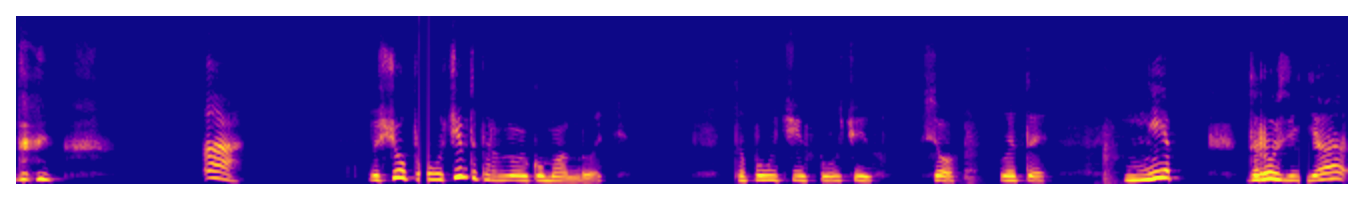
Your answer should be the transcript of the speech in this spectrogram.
а! Ну що, получив тепер мною командувати? Та получив, получив. Все, лети. Ні. Друзі, я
